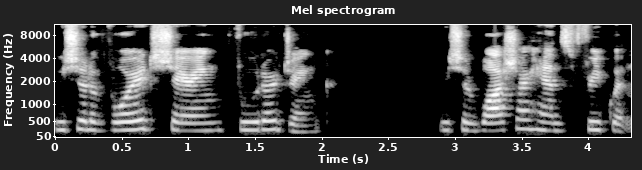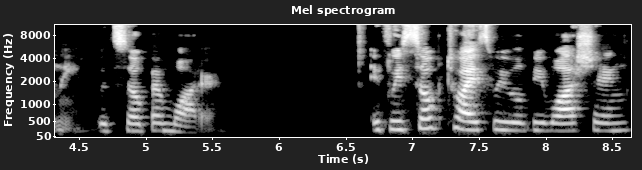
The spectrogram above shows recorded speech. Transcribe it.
We should avoid sharing food or drink. We should wash our hands frequently with soap and water. If we soap twice, we will be washing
